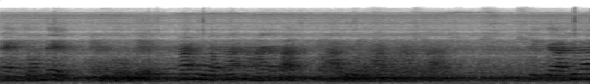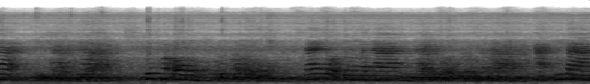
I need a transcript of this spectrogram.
แห่งสมเด็จ พระบูรพมหากษัตริย์ติยาธิราชทุกพระองค์ ได้โปรดดลบันดาลอภิบาล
